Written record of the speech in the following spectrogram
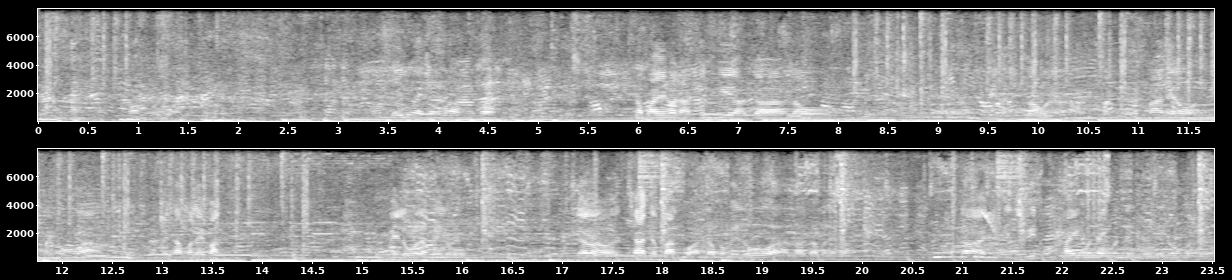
เรื่อยๆเราว่ต่อไปเขาหนานี้จะเราเราเนี่ยมาแล้วไม่รู้ว่ามัไปทำอะไรบ้างไม่รู้เราไม่รู้ แล้วชาติจะฟังก่อนเราก็ไม่รู้อะเราทำอะไรกันก็ชีวิตของใครคนใดคนหนึ่งเราไม่รู้มาเกิด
